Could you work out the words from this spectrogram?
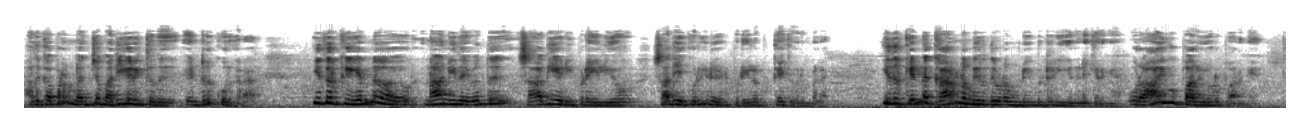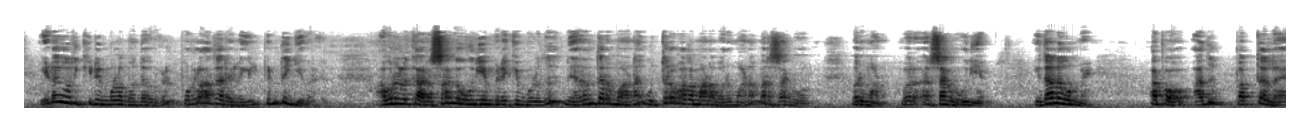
அதுக்கப்புறம் லஞ்சம் அதிகரித்தது என்று கூறுகிறார். இதற்கு என்ன நான் இதை வந்து சாதிய அடிப்படையிலையோ சாதிய குறியீடு அடிப்படையிலோ கேட்க விரும்பலை. இதற்கு என்ன காரணம் இருந்துவிட முடியும் என்று நீங்கள் நினைக்கிறீங்க? ஒரு ஆய்வு பார்வையோடு பாருங்கள் இடஒதுக்கீட்டின் மூலம் வந்தவர்கள் பொருளாதார நிலையில் பின்தங்கியவர்கள். அவர்களுக்கு அரசாங்க ஊதியம் கிடைக்கும் பொழுது நிரந்தரமான உத்தரவாதமான வருமானம் அரசாங்க வருமானம் அரசாங்க ஊதியம். இதான உண்மை. அப்போது அது பத்தலை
